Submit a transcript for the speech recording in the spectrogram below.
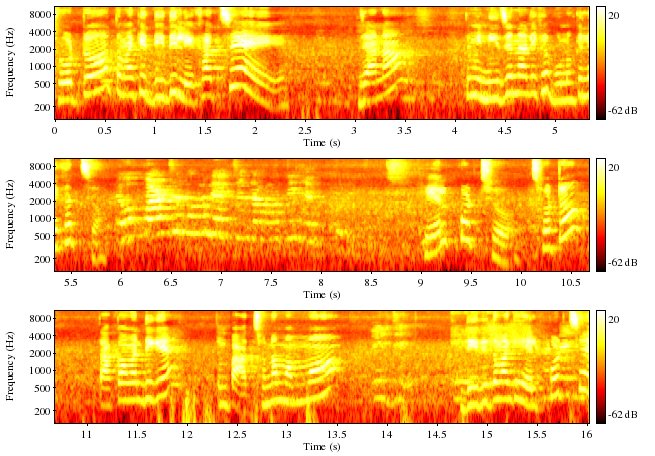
ছোট তোমাকে দিদি লেখাচ্ছে। জানা তুমি নিজে না লিখে বুনোকে লেখাচ্ছ? হেল্প করছ? ছোট তাকো আমার দিকে। তুমি পাচ্ছ না মাম্মা? দিদি তোমাকে হেল্প করছে?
